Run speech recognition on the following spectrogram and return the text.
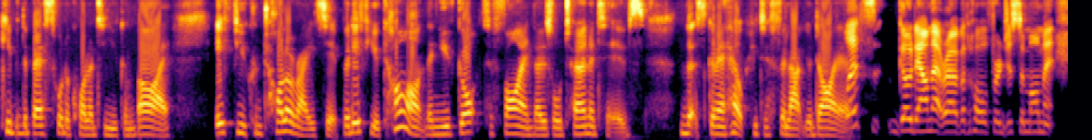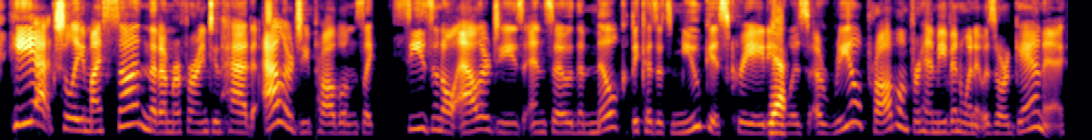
keep it the best water quality you can buy if you can tolerate it. But if you can't, then you've got to find those alternatives that's going to help you to fill out your diet. Let's go down that rabbit hole for just a moment. He actually, my son that I'm referring to, had allergy problems, like seasonal allergies. And so the milk, because it's mucus creating, yeah. was a real problem for him, even when it was organic.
